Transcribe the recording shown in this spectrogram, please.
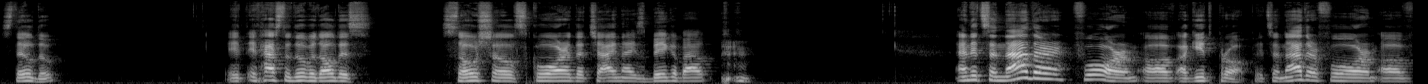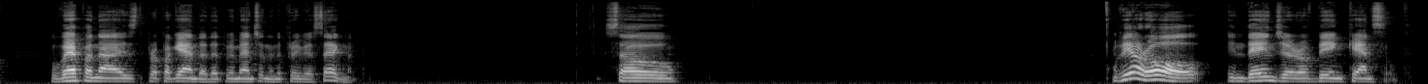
still do. It, it has to do with all this social score that China is big about. and it's another form of agitprop. It's another form of weaponized propaganda that we mentioned in the previous segment. So we are all in danger of being cancelled.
